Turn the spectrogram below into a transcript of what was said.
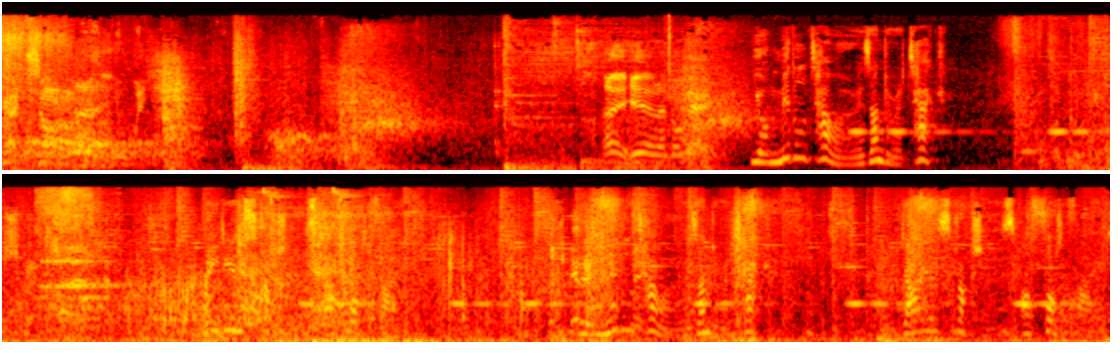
Get some! As you wish. I hear and obey. Your middle tower is under attack. Radiant structures are fortified. Your middle me. tower is under attack. Dire structures are fortified.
